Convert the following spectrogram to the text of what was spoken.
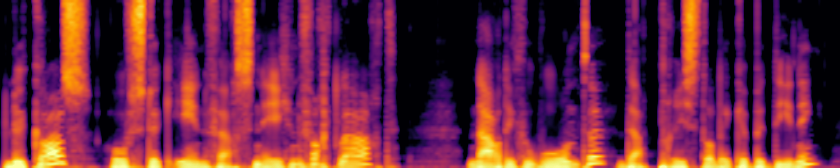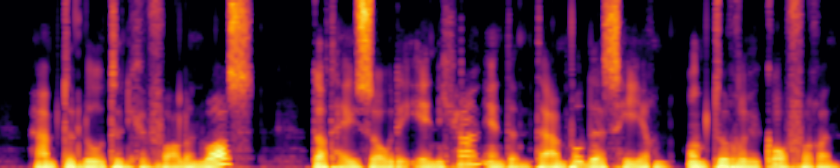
Lucas, hoofdstuk 1, vers 9 verklaart: Naar de gewoonte der priesterlijke bediening hem te loten gevallen was, dat hij zoude ingaan in den tempel des Heeren om te reukofferen.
